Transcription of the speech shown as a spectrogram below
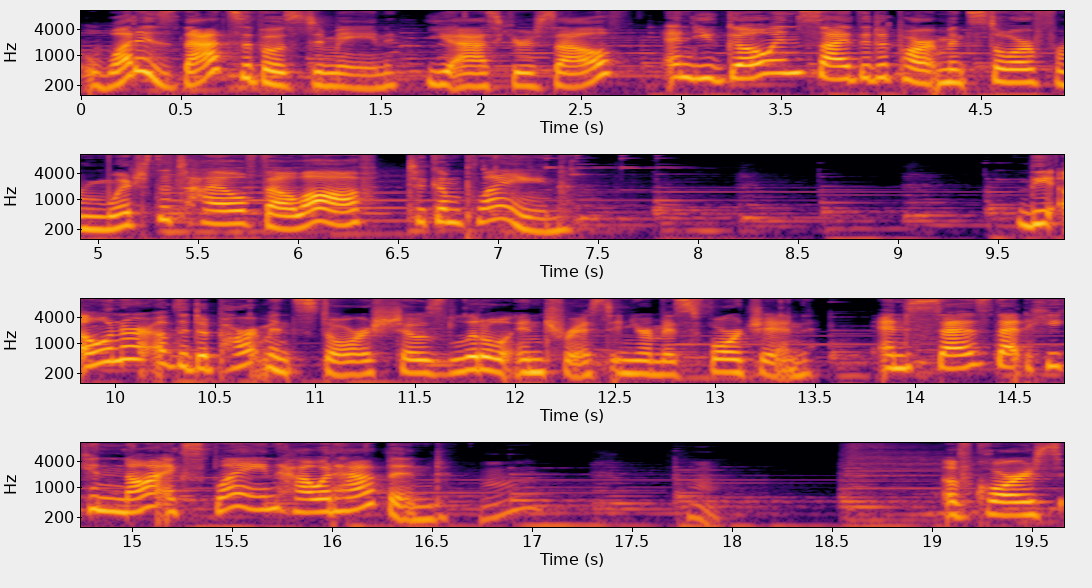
What is that supposed to mean? You ask yourself, and you go inside the department store from which the tile fell off to complain. The owner of the department store shows little interest in your misfortune and says that he cannot explain how it happened. Hmm? Hmm. Of course,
